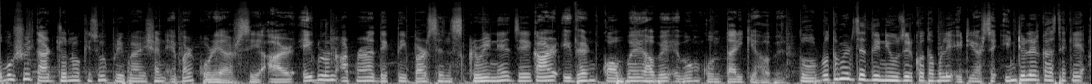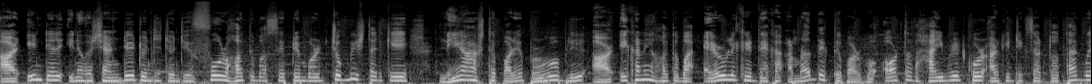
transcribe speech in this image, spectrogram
অবশ্যই তার জন্য কিছু প্রিপারেশন এবার করে আসছি। আর এগুলো আপনারা দেখতেই পারছেন স্ক্রিনে যে কার ইভেন্ট কবে হবে এবং কোন তারিখে হবে। তো প্রথমের যদি নিউজের কথা বলি, এটি আসছে ইন্টেলের কাছ থেকে। আর Intel innovation day twenty twenty four হয়তো বা সেপ্টেম্বরের চব্বিশ তারিখে নিয়ে আসতে পারে প্রবাবলি আর এখানেই হয়তো বা অ্যারোলেকের দেখা আমরা দেখতে পারব। অর্থাৎ হাইব্রিড কোর আর্কিটেকচার তো থাকবে,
